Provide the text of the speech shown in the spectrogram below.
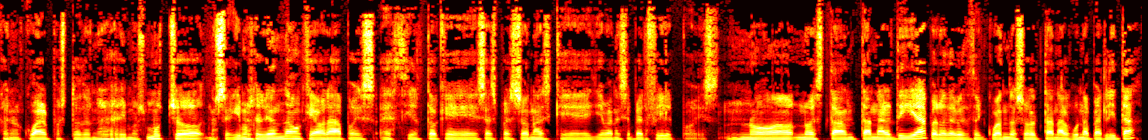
con el cual pues todos nos reímos mucho, nos seguimos riendo, aunque ahora pues es cierto que esas personas que llevan ese perfil pues no, no están tan al día, pero de vez en cuando sueltan alguna perlita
